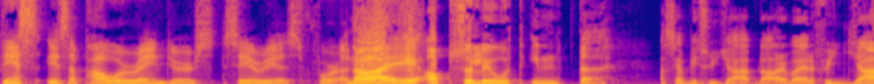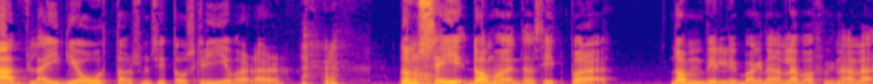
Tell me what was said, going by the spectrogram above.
This is a Power Rangers series for adults. Nej, absolut inte. Alltså jag blir så jävla arg. Vad är det för jävla idioter som sitter och skriver där? De Ja. säger, de har ju inte ens tittat på det. De vill ju bara gnälla, bara för att gnälla.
